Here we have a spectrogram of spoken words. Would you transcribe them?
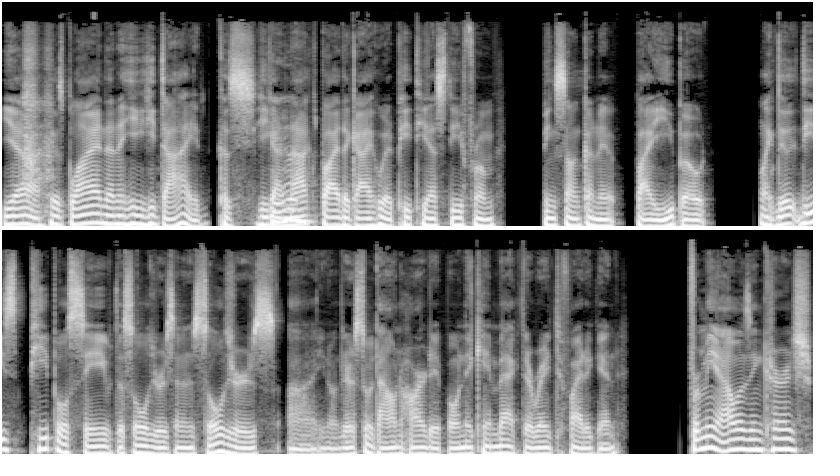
Yeah, he was blind and he he died because he got Yeah. knocked by the guy who had PTSD from being sunk on a by a U boat. Like the, these people saved the soldiers, and the soldiers, uh, you know, they're so downhearted, but when they came back, they're ready to fight again. For me, I was encouraged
